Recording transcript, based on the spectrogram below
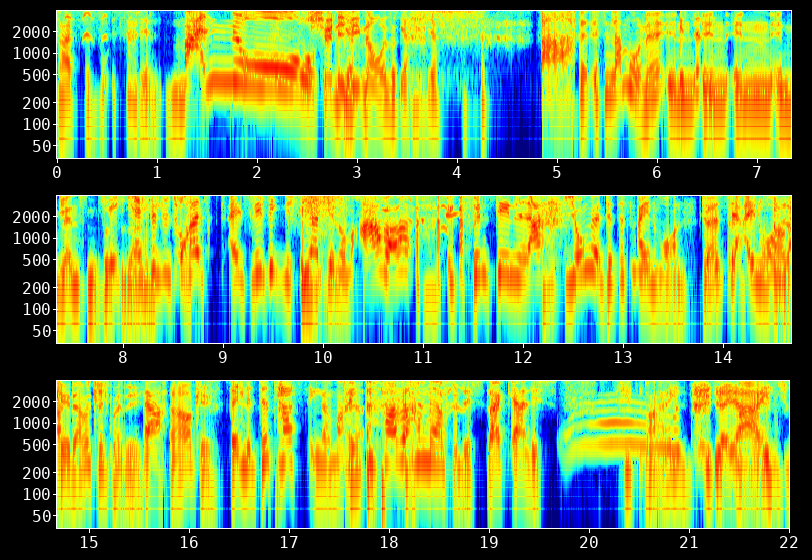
Warte, wo ist er denn? Mano! Schön den Hier, Weg nach Hause. Hier, hier. Ach, das ist ein Lambo, ne? In, in, in, in glänzend Ich sozusagen. hätte das auch als, als weiß ich nicht Fiat genommen. Aber ich finde den Lack, Junge, das ist Einhorn. Das, ist der Einhornlack. Okay, damit kriegt man die. Ja. Ja, okay. Wenn du das hast, Inge, mache ich Ja. ein paar Sachen mehr für dich. Sag ehrlich. Zieht mal rein. Zieht Ja, ja, rein. ich,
